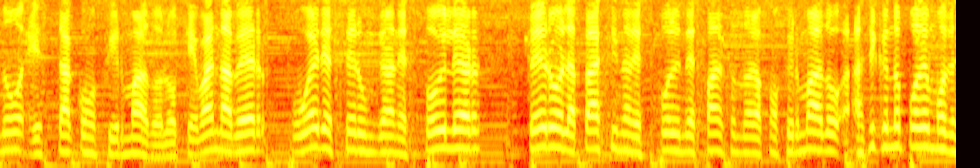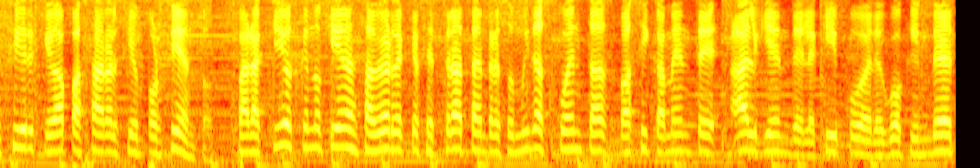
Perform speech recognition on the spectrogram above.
no está confirmado, lo que van a ver puede ser un gran spoiler, pero la página de Spoiling de Fans no lo ha confirmado, así que no podemos decir que va a pasar al 100%. Para aquellos que no quieran saber de qué se trata, en resumidas cuentas, básicamente alguien del equipo de The Walking Dead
